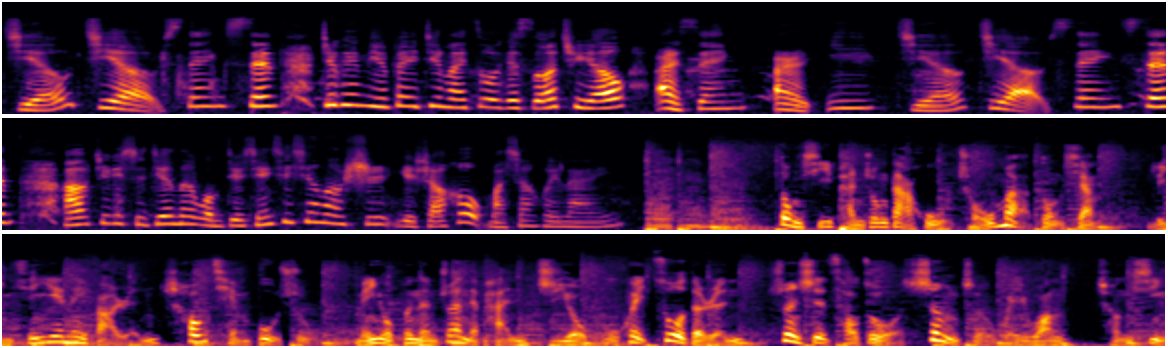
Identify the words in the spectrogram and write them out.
九九三三就可以免费进来做一个索取哦，二三二一九九三三。好，这个时间呢，我们就先谢谢老师，也稍后马上回来。洞悉盘中大户筹码动向，领先业内法人超前部署。没有不能赚的盘，只有不会做的人。顺势操作，胜者为王。诚信、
